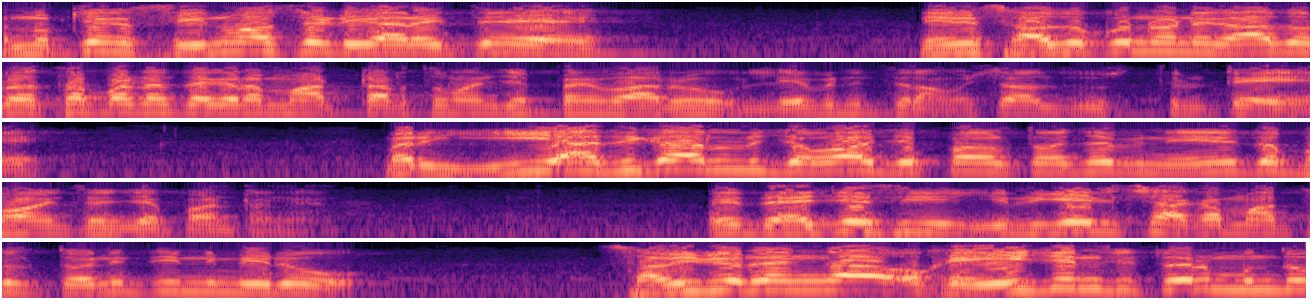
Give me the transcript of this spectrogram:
ముఖ్యంగా శ్రీనివాస్ రెడ్డి గారు అయితే నేను చదువుకున్నాను కాదు రథపడ్డ దగ్గర మాట్లాడుతున్నానని చెప్పిన వారు లేవనెత్తిన అంశాలు చూస్తుంటే మరి ఈ అధికారులు జవాబు చెప్పగలుగుతారని చెప్పి నేనైతే భావించని చెప్పి అంటాను నేను. మీరు దయచేసి ఇరిగేషన్ శాఖ మంత్రులతోని దీన్ని మీరు సవివరంగా ఒక ఏజెన్సీతో ముందు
